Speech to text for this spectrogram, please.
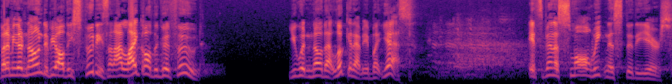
but I mean, they're known to be all these foodies, and I like all the good food. You wouldn't know that looking at me, but yes. it's been a small weakness through the years.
